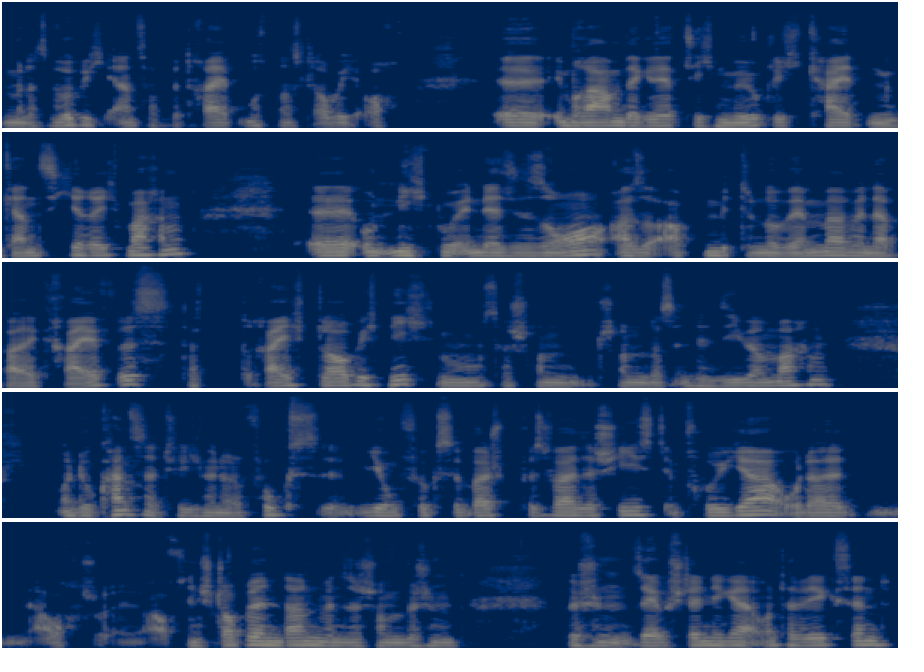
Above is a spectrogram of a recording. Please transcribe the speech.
wenn man das wirklich ernsthaft betreibt, muss man es, glaube ich, auch äh, im Rahmen der gesetzlichen Möglichkeiten ganzjährig machen äh, und nicht nur in der Saison, also ab Mitte November, wenn der Ball greif ist. Das reicht, glaube ich, nicht. Man muss da schon, schon das intensiver machen. Und du kannst natürlich, wenn du Fuchs, äh, Jungfüchse beispielsweise schießt im Frühjahr oder auch auf den Stoppeln dann, wenn sie schon ein bisschen, bisschen selbstständiger unterwegs sind,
